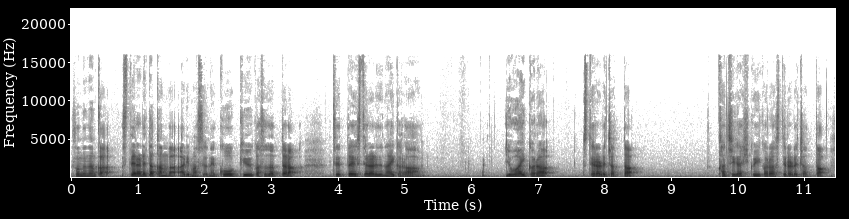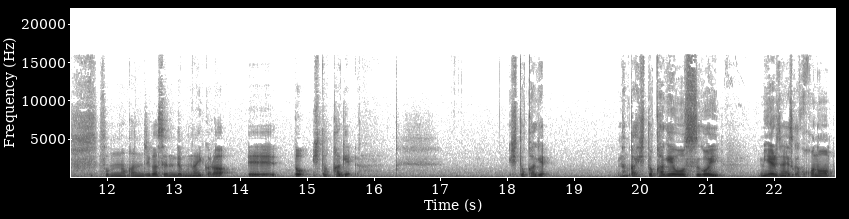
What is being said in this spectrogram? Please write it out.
そんななんか捨てられた感がありますよね。高級傘だったら絶対捨てられてないから弱いから捨てられちゃった。価値が低いから捨てられちゃった。そんな感じがせんでもないからえーっと人影。人影。なんか人影をすごい見えるじゃないですか。ここの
